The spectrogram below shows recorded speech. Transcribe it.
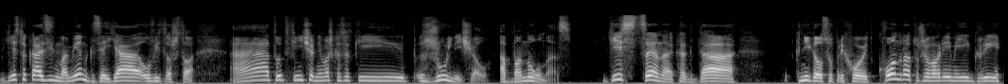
есть только один момент, где я увидел, что а, тут Финчер немножко все-таки жульничал, обманул нас. Есть сцена, когда к Николасу приходит Конрад уже во время игры,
